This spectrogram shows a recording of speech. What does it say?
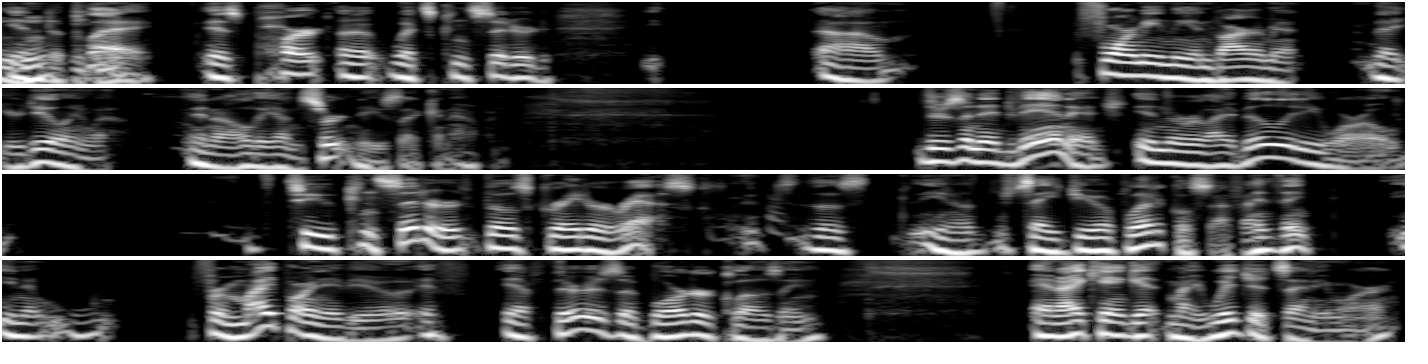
mm-hmm, into mm-hmm. play mm-hmm. as part of what's considered um, forming the environment that you're dealing with and all the uncertainties that can happen. There's an advantage in the reliability world to consider those greater risks, those, you know, say geopolitical stuff. I think, you know, from my point of view, if, if there is a border closing and I can't get my widgets anymore,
